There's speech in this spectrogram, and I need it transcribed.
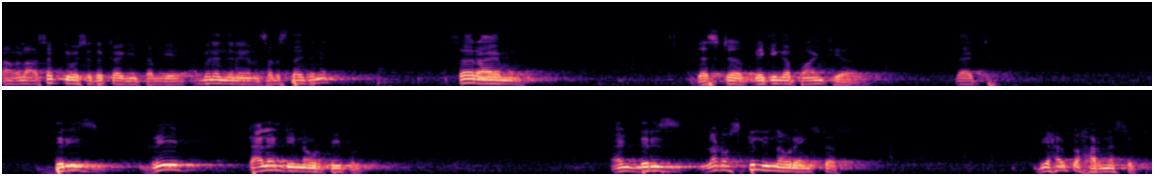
ತಾವೆಲ್ಲ ಆಸಕ್ತಿ ವಹಿಸೋದಕ್ಕಾಗಿ ತಮಗೆ ಅಭಿನಂದನೆಯನ್ನು ಸಲ್ಲಿಸ್ತಾ ಇದ್ದೇನೆ sir I am just making a point here that there is great talent in our people and there is lot of skill in our youngsters. We have to harness it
